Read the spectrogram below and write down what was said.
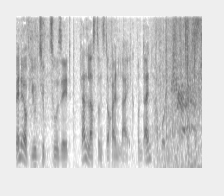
Wenn ihr auf YouTube zuseht, dann lasst uns doch ein Like und ein Abo da.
